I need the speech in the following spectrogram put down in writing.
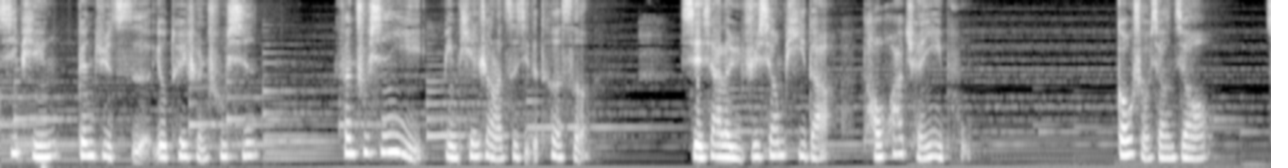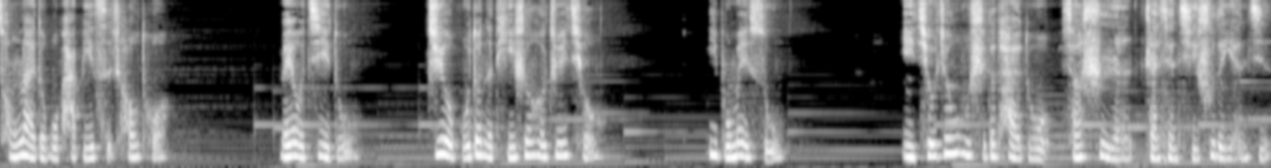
西平根据此又推陈出新。翻出新意，并添上了自己的特色，写下了与之相媲的《桃花泉一谱》。高手相交，从来都不怕彼此超脱，没有嫉妒，只有不断的提升和追求，亦不媚俗，以求真务实的态度向世人展现棋术的严谨。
